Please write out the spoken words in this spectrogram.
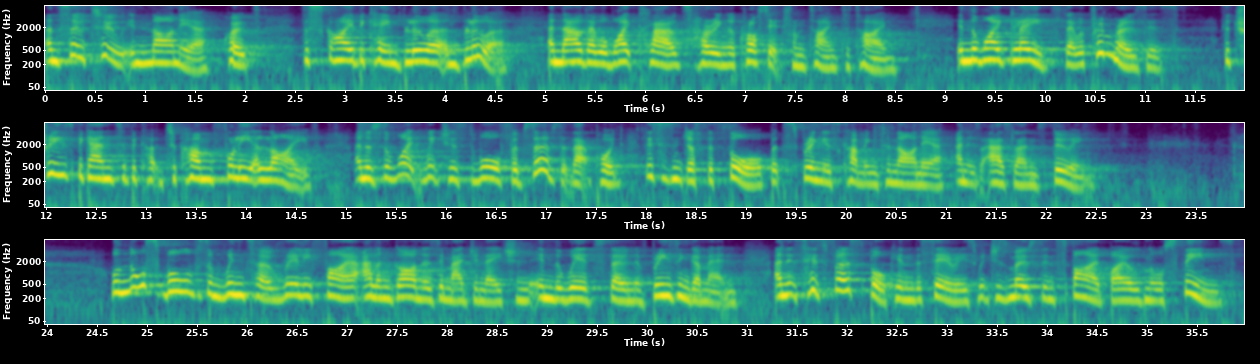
And so too in Narnia, quote, the sky became bluer and bluer, and now there were white clouds hurrying across it from time to time. In the wide glades, there were primroses. The trees began to, to come fully alive. And as the White Witch's dwarf observes at that point, this isn't just a thaw, but spring is coming to Narnia, and it's Aslan's doing. Well, Norse wolves and winter really fire Alan Garner's imagination in The Weirdstone of Brisingamen, and it's his first book in the series which is most inspired by Old Norse themes.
